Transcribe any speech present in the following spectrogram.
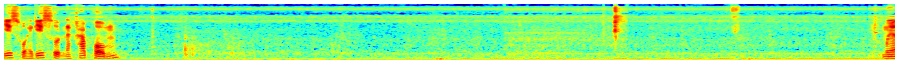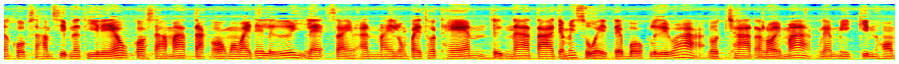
ที่สวยที่สุดนะครับผม เมื่อครบ 30 นาทีแล้วก็สามารถตักออกมาไว้ได้เลย และใส่อันใหม่ลงไปทดแทน ถึงหน้าตาจะไม่สวยแต่บอกเลยว่ารสชาติอร่อยมาก และมีกลิ่นหอม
